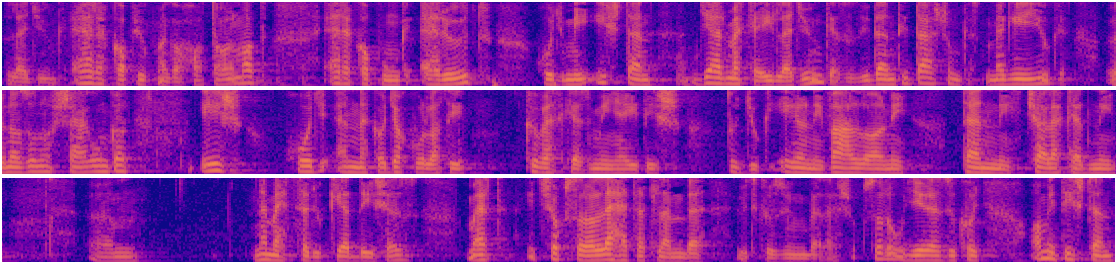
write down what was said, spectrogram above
legyünk. Erre kapjuk meg a hatalmat, erre kapunk erőt, hogy mi Isten gyermekei legyünk, ez az identitásunk, ezt megéljük, önazonosságunkat, és hogy ennek a gyakorlati következményeit is tudjuk élni, vállalni, tenni, cselekedni nem egyszerű kérdés ez, mert itt sokszor a lehetetlenbe ütközünk bele. Sokszor úgy érezzük, hogy amit Isten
